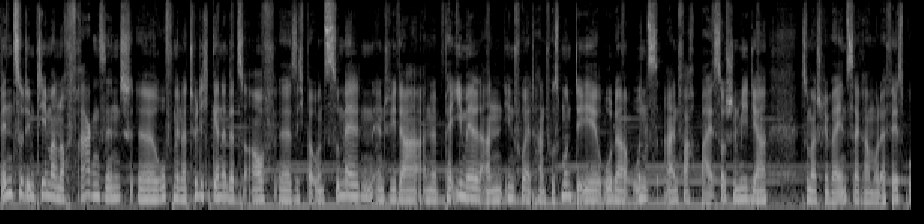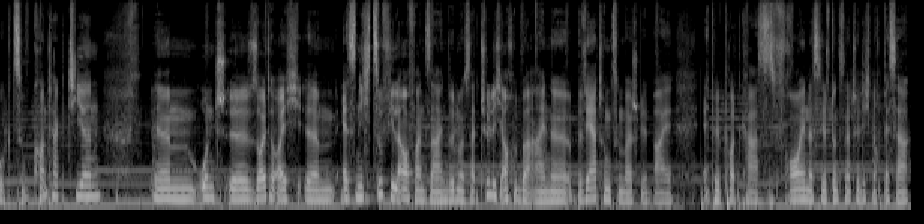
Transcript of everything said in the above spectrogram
Wenn zu dem Thema noch Fragen sind, äh, rufen wir natürlich gerne dazu auf, äh, sich bei uns zu melden, entweder eine, per E-Mail an info@handfußmund.de oder uns einfach bei Social Media, zum Beispiel bei Instagram oder Facebook Facebook zu kontaktieren. Ähm, und äh, sollte euch ähm, es nicht zu viel Aufwand sein, würden wir uns natürlich auch über eine Bewertung zum Beispiel bei Apple Podcasts freuen. Das hilft uns natürlich noch besser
